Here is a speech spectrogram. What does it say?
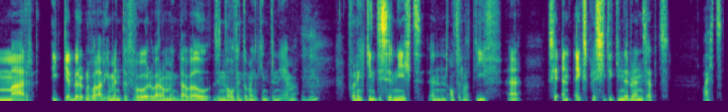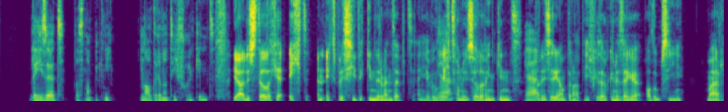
Maar ik heb er ook nog wel argumenten voor waarom ik dat wel zinvol vind om een kind te nemen. Mhm. Voor een kind is er niet echt een alternatief. Hè. Als je een expliciete kinderwens hebt, Wacht, leg eens uit. Dat snap ik niet. Een alternatief voor een kind? Ja, dus stel dat je echt een expliciete kinderwens hebt en je wilt Ja. echt van jezelf een kind, Ja. dan is er geen alternatief. Je zou kunnen zeggen adoptie. Maar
